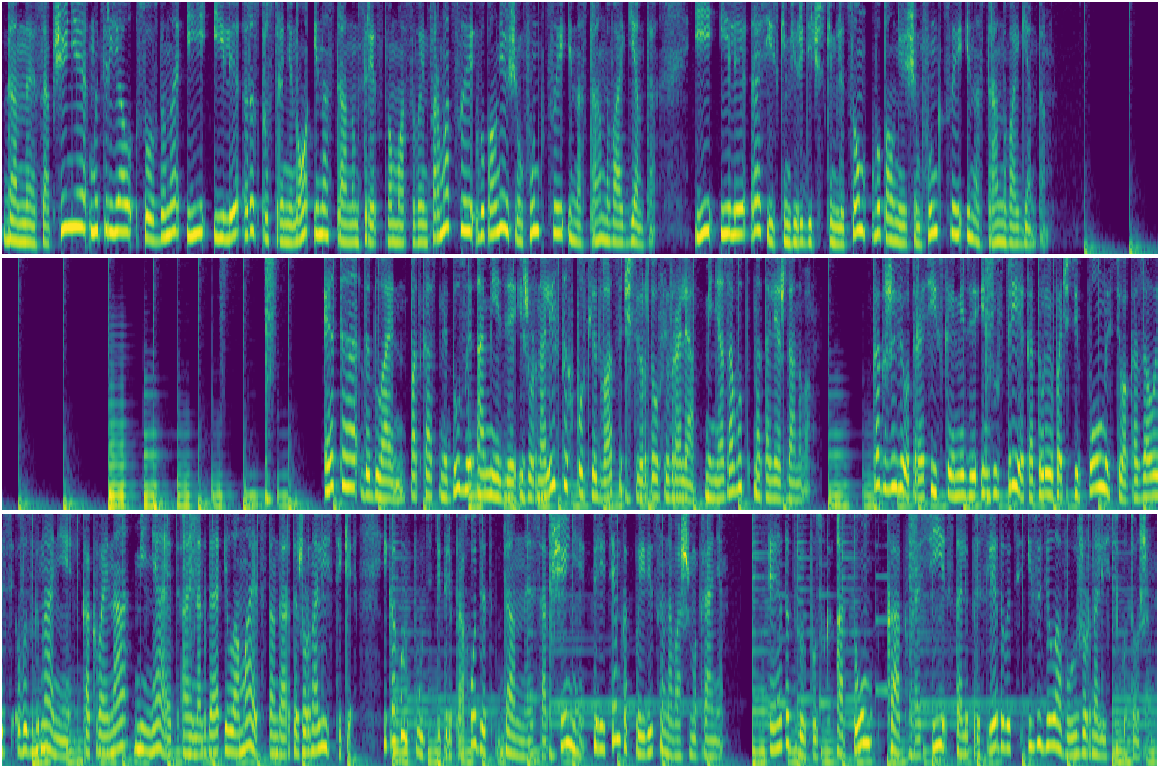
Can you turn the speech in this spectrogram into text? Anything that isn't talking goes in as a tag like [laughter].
Данное сообщение, материал создано и или распространено иностранным средством массовой информации, выполняющим функции иностранного агента, и или российским юридическим лицом, выполняющим функции иностранного агента. Это «Дедлайн» – подкаст «Медузы» о медиа и журналистах после 24 февраля. Меня зовут Наталья Жданова. Как живет российская медиаиндустрия, которая почти полностью оказалась в изгнании? Как война меняет, а иногда и ломает стандарты журналистики? И какой путь теперь проходит данное сообщение перед тем, как появиться на вашем экране? Этот выпуск о том, как в России стали преследовать и за деловую журналистику тоже.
